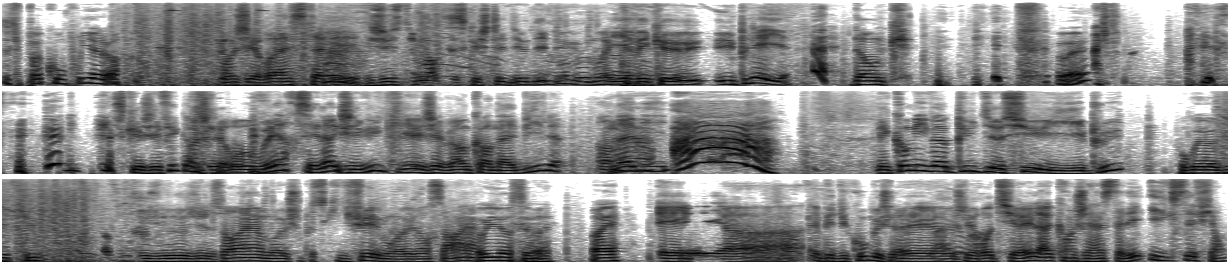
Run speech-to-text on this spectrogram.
J'ai pas compris alors. Moi j'ai réinstallé, justement, c'est ce que je t'ai dit au début. Moi, il y avait que Uplay. Donc, Ouais. ce que j'ai fait quand je l'ai rouvert, c'est là que j'ai vu que j'avais encore Nabil en ami. Ah Mais comme il va plus dessus, il y est plus. Pourquoi il va plus dessus? Je, je sais rien, moi, je sais pas ce qu'il fait, moi, j'en sais rien. Oui, non, c'est vrai. Ouais. Et, euh, et ben, du coup, ben, je l'ai retiré là quand j'ai installé X Défiant.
